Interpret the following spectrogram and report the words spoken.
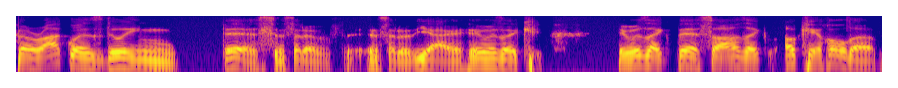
The Rock was doing this instead of instead of yeah. It was like it was like this. So I was like, okay, hold up.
